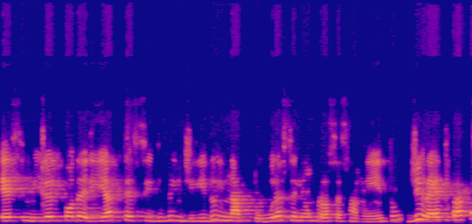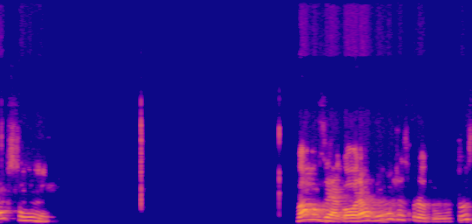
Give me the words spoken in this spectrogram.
esse milho ele poderia ter sido vendido in natura, sem nenhum processamento, direto para consumo. Vamos ver agora alguns dos produtos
